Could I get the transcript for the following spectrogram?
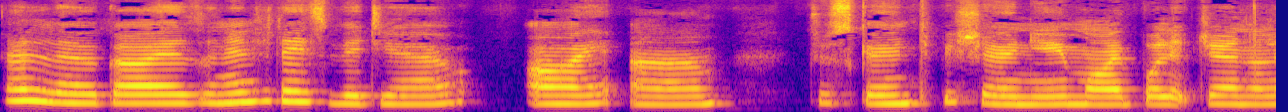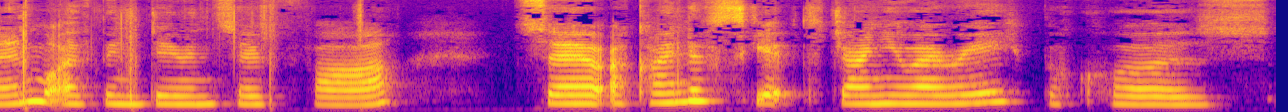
Hello guys. And in today's video I am just going to be showing you my bullet journaling what I've been doing so far. So I kind of skipped January because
